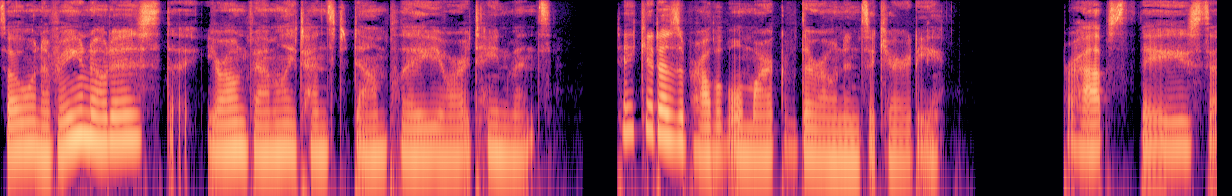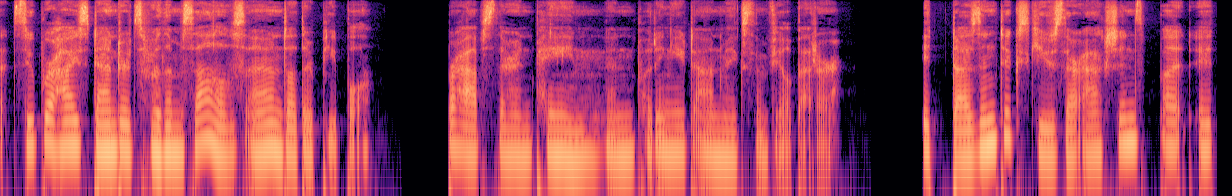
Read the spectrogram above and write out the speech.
So whenever you notice that your own family tends to downplay your attainments, take it as a probable mark of their own insecurity. Perhaps they set super high standards for themselves and other people. Perhaps they're in pain and putting you down makes them feel better. It doesn't excuse their actions, but it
